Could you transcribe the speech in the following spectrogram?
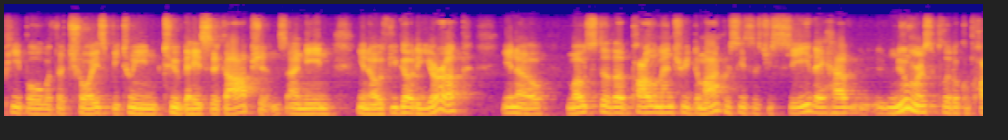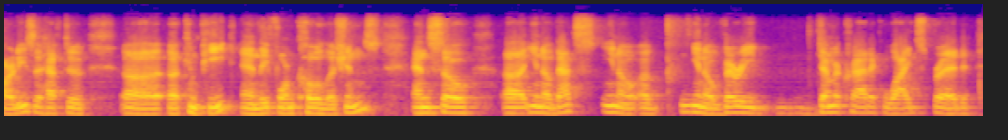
people with a choice between two basic options. I mean, you know, if you go to Europe, you know, most of the parliamentary democracies that you see, they have numerous political parties that have to uh, uh, compete, and they form coalitions. And so, uh, you know, that's you know a you know very democratic, widespread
